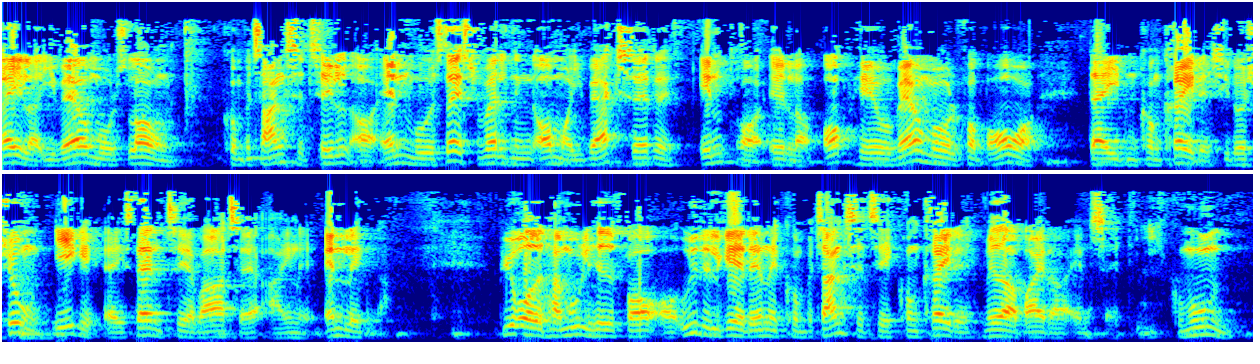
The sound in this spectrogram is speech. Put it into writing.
regler i værgemålsloven kompetence til at anmode statsforvaltningen om at iværksætte, ændre eller ophæve værgemål for borgere, der i den konkrete situation ikke er i stand til at varetage egne anlægninger. Byrådet har mulighed for at uddelegere denne kompetence til konkrete medarbejdere ansat i kommunen.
